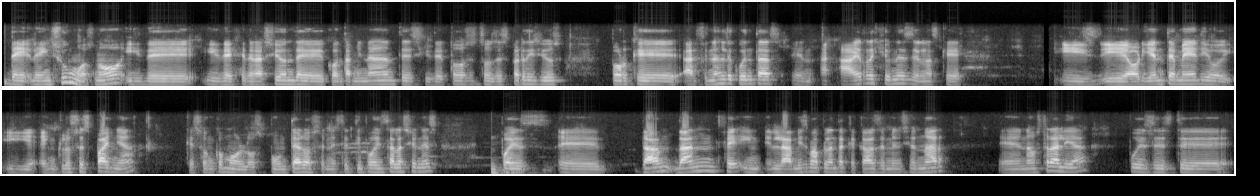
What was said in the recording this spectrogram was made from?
de, insumos, ¿no? Y de, y de generación de contaminantes y de todos estos desperdicios, porque al final de cuentas en, hay regiones en las que, y, Oriente Medio y, e incluso España, que son como los punteros en este tipo de instalaciones, pues eh, dan, dan fe, la misma planta que acabas de mencionar en Australia, pues este,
